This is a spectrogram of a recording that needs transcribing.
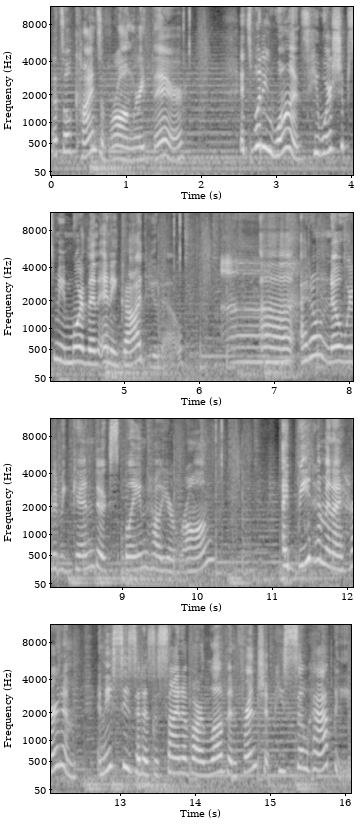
That's all kinds of wrong right there. It's what he wants. He worships me more than any god you know. Uh, I don't know where to begin to explain how you're wrong. I beat him and I hurt him, and he sees it as a sign of our love and friendship. He's so happy.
